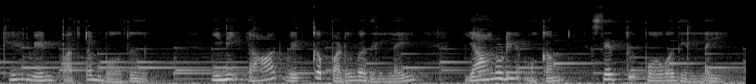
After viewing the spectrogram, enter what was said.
கேள்வியின் எண் பத்தொன்பது. இனி யார் வெட்கப்படுவதில்லை? யாருடைய முகம் செத்து போவதில்லை?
